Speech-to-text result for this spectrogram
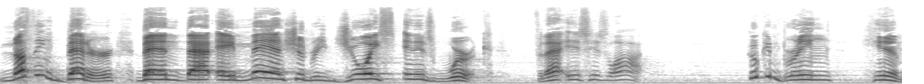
nothing better than that a man should rejoice in his work, for that is his lot. Who can bring him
